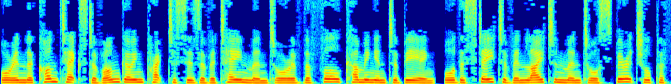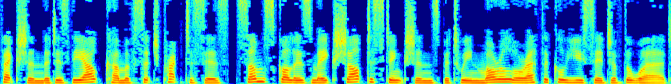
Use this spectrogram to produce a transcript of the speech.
or in the context of ongoing practices of attainment or of the full coming into being, or the state of enlightenment or spiritual perfection that is the outcome of such practices. Some scholars make sharp distinctions between moral or ethical usage of the word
